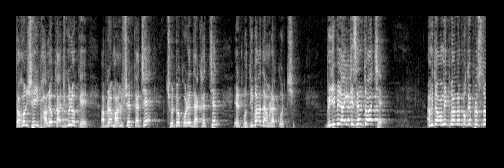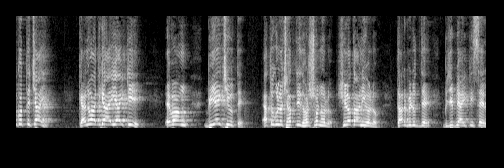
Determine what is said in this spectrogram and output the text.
তখন সেই ভালো কাজগুলোকে আপনারা মানুষের কাছে ছোট করে দেখাচ্ছেন। এর প্রতিবাদ আমরা করছি। বিজেপির আইটি সেল তো আছে। আমি তো অমিত মালব্যকে প্রশ্ন করতে চাই। কেন আজকে আইআইটি এবং বিএইচইউতে এতগুলো ছাত্রী ধর্ষণ হলো, শিলতাহানি হলো, তার বিরুদ্ধে বিজেপি আইটি সেল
